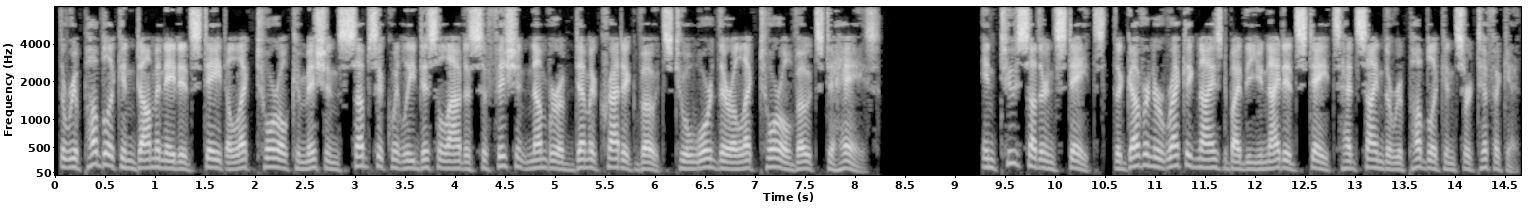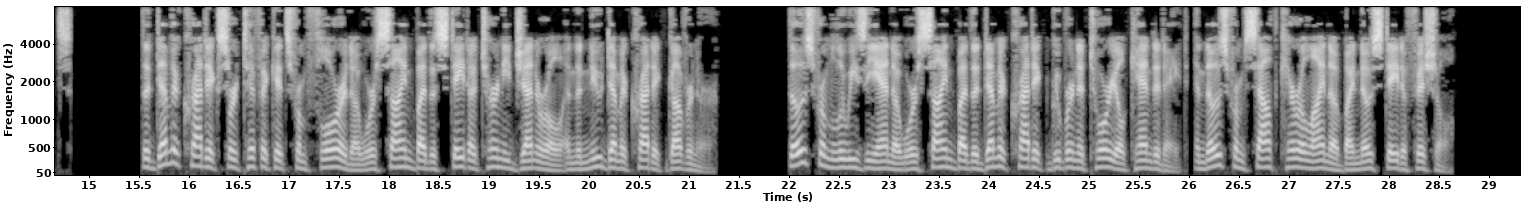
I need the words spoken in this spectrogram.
The Republican-dominated state electoral commissions subsequently disallowed a sufficient number of Democratic votes to award their electoral votes to Hayes. In two southern states, the governor recognized by the United States had signed the Republican certificates. The Democratic certificates from Florida were signed by the state attorney general and the new Democratic governor. Those from Louisiana were signed by the Democratic gubernatorial candidate, and those from South Carolina by no state official.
